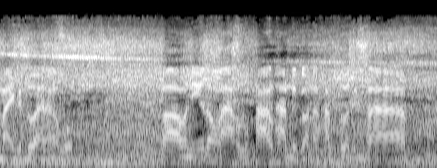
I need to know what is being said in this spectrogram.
ใหม่ๆกันด้วยนะครับผมก็วันนี้ต้องลาคุณลูกค้าทุกท่านไปก่อนนะครับ สวัสดีครับ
